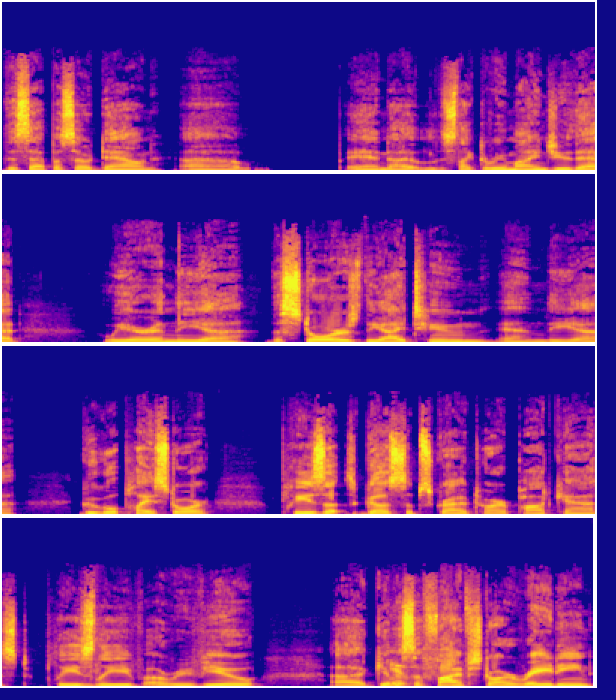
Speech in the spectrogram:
this episode down, uh, and I just like to remind you that we are in the uh, the stores, the iTunes and the uh, Google Play Store. Please let's go subscribe to our podcast. Please leave a review. Uh, give us a five star rating.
